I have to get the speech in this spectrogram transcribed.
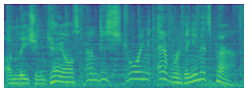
unleashing chaos and destroying everything in its path.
